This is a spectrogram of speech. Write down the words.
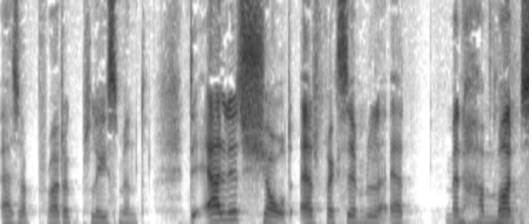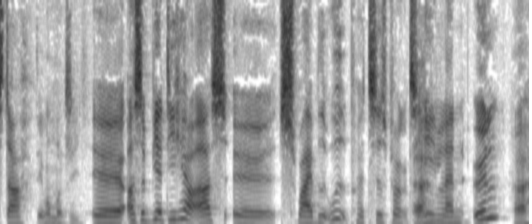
altså product placement. Det er lidt sjovt, at for eksempel, at man har monster, Det må man sige. øh, og så bliver de her også øh, swipet ud på et tidspunkt til ja. en eller anden øl, Ja.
